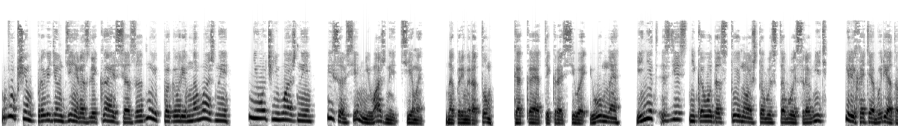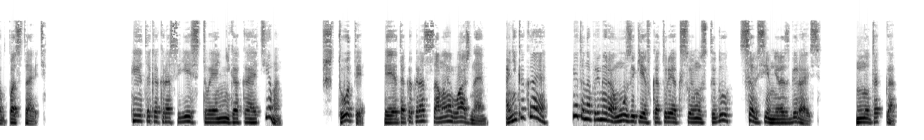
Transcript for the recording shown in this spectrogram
В общем, проведем день развлекаясь, а заодно и поговорим на важные, не очень важные и совсем не важные темы. Например, о том, какая ты красивая и умная, и нет здесь никого достойного, чтобы с тобой сравнить или хотя бы рядом поставить. Это как раз есть твоя никакая тема? Что ты? Это как раз самое важное. А никакая? Это, например, о музыке, в которой я к своему стыду совсем не разбираюсь. Ну так как?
